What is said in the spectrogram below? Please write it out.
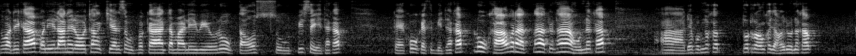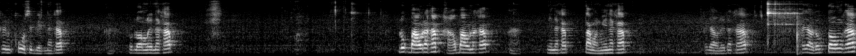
สวัสดีครับ วันนี้ร้านไฮโลช่างเชียนสมุทรปราการจะมารีวิวลูกเต๋าสูตรพิเศษนะครับ แก่คู่แก่สิบเอ็ดนะครับ ลูกขาวขนาด 5.5 หุ่นนะครับอ่าเดี๋ยวผมจะทดลองขย่าให้ดูนะครับ ขึ้นคู่11นะครับ ทดลองเลยนะครับ ลูกเบานะครับ ขาวเบานะครับอ่านี่นะครับตั้งแบบนี้นะครับขย่าเลยนะครับขย่าตรงๆครับ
